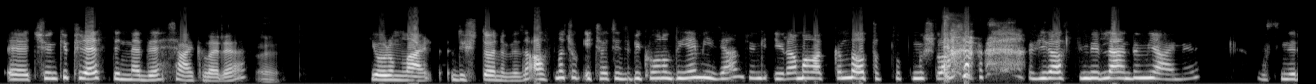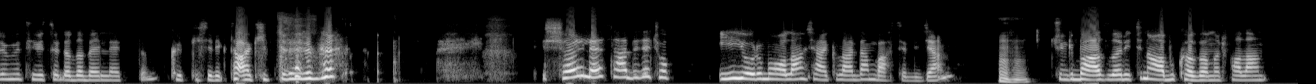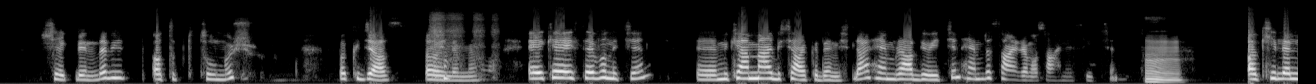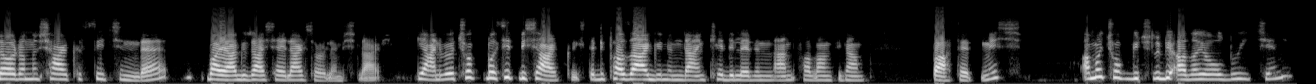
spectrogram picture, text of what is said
Ee, çünkü Pres dinledi şarkıları. Evet. Yorumlar düştü önümüze. Aslında çok iç açıcı bir konu diyemeyeceğim. Çünkü İrama hakkında atıp tutmuşlar. Biraz sinirlendim yani. Bu sinirimi Twitter'da da belli ettim. 40 kişilik takipçilerime. Şöyle sadece çok iyi yorumu olan şarkılardan bahsedeceğim. Hı hı. Çünkü bazıları için Aa, bu kazanır falan şeklinde bir atıp tutulmuş. Bakacağız öyle mi? AKA7 için e, mükemmel bir şarkı demişler. Hem radyo için hem de Sanremo sahnesi için. Hı. Akile Laura'nın şarkısı için de bayağı güzel şeyler söylemişler. Yani böyle çok basit bir şarkı. İşte bir pazar gününden, kedilerinden falan filan bahsetmiş. Ama çok güçlü bir aday olduğu için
